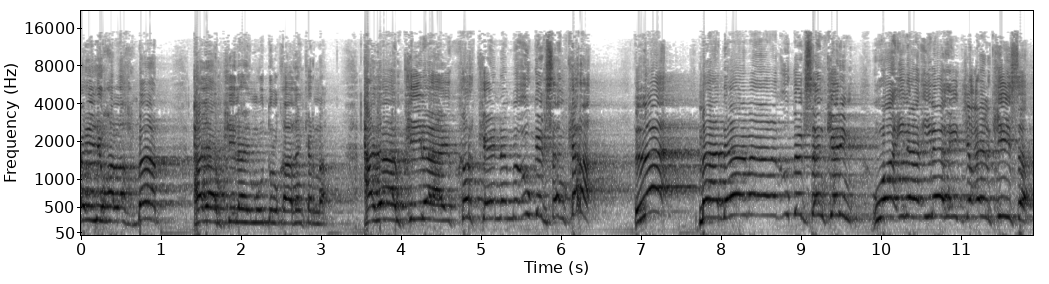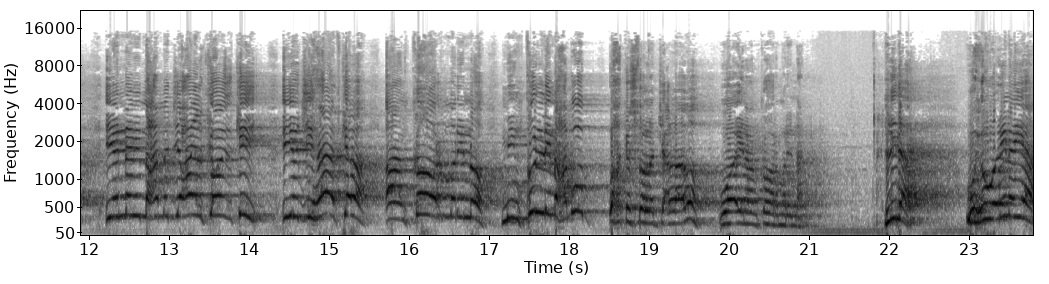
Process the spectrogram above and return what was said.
ayuha alaxbaab cadaabki ilaahay muu dulqaadan karna cadaabki ilaahay korkeenna ma u gegsan kara la maadaama aanan u gegsan karin waa inaan ilaahay jacaylkiisa iyo nebi maxamed jacaylkii iyo jihaadkaba aan ka hormarino min kulli maxbuub. Wax kastoo la jeclaado waa inaan ka hormarina. Lida wuxuu warinayaa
